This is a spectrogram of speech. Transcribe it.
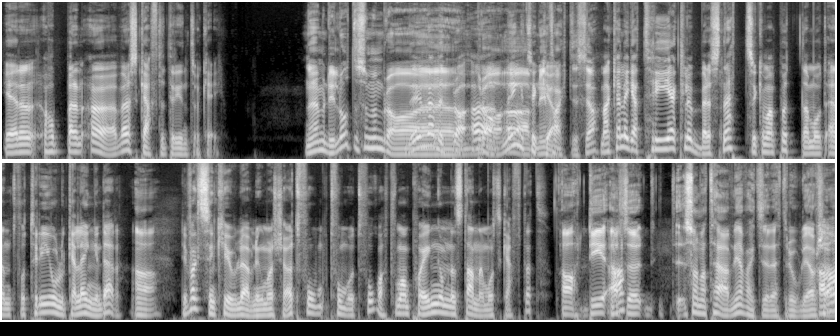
Är den, hoppar den över skaftet är det inte okej. Nej men det låter som en bra, Det är en väldigt bra eh, övning, tycker jag. faktiskt ja. Man kan lägga tre klubbor snett så kan man putta mot en, två, tre olika längder. Ja, Det är faktiskt en kul övning om man kör två, två mot två. Får man poäng om den stannar mot skaftet. ja det, alltså sådana tävlingar faktiskt är rätt roliga att Ja, köra.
